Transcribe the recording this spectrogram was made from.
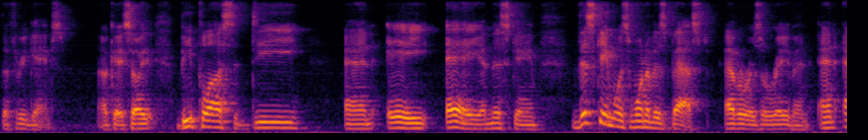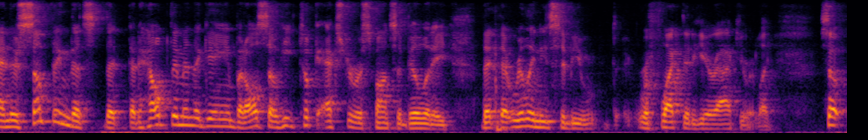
the three games. Okay, so B plus, D, and A A in this game. This game was one of his best ever as a Raven, and and there's something that's that that helped him in the game, but also he took extra responsibility that that really needs to be reflected here accurately. So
